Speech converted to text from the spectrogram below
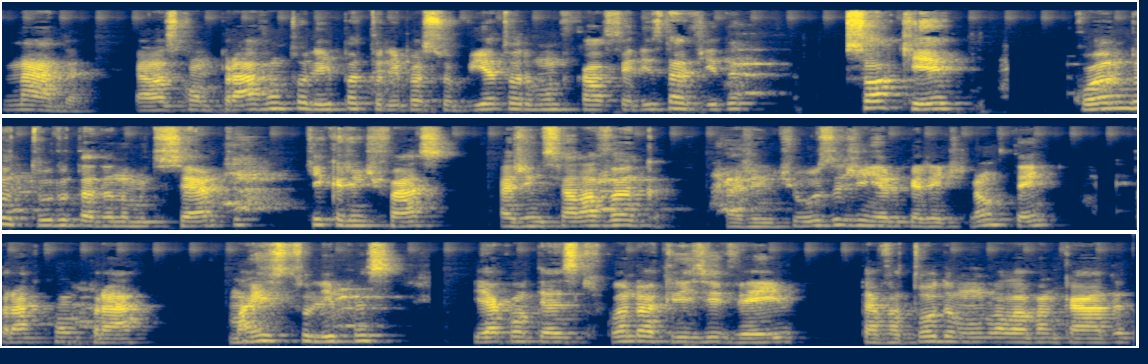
nada. Elas compravam tulipa, tulipa subia, todo mundo ficava feliz da vida, só que, quando tudo está dando muito certo, o que, que a gente faz? A gente se alavanca. A gente usa o dinheiro que a gente não tem para comprar mais tulipas. E acontece que quando a crise veio, estava todo mundo alavancado.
